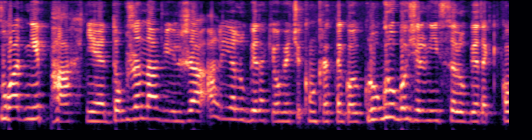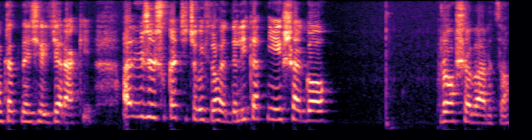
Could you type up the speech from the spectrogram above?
ładnie pachnie, dobrze nawilża, ale ja lubię takiego, wiecie, konkretnego, gru, grubo zielniste, lubię takie konkretne zieldziaraki. Ale jeżeli szukacie czegoś trochę delikatniejszego, proszę bardzo.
